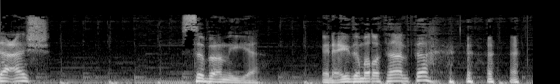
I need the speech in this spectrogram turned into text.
عشر سبعمية. نعيده مرة ثالثة.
